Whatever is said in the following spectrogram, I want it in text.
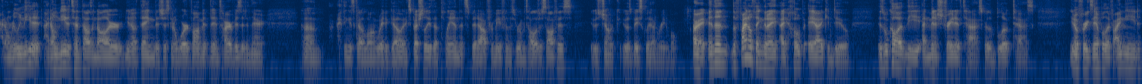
I don't really need it. I don't need a ten thousand dollar you know thing that's just gonna word vomit the entire visit in there. Um, I think it's got a long way to go, and especially the plan that spit out for me from this rheumatologist office, it was junk. It was basically unreadable. All right, and then the final thing that I, I hope AI can do is we'll call it the administrative task or the bloat task. You know, for example, if I need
